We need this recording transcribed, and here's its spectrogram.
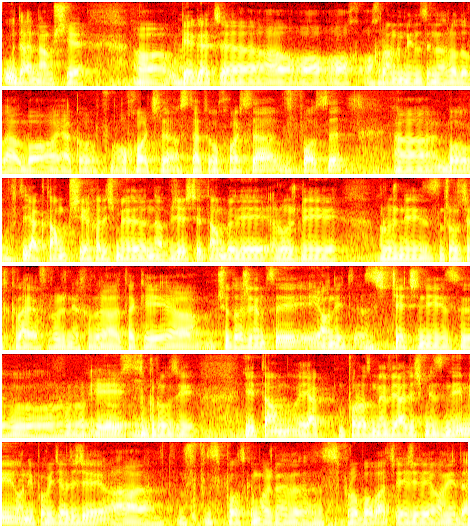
uda nam się ubiegać e, o, ochronę międzynarodową albo jako uchodźca, o status uchodźca w Polsce. E, Bo jak tam przyjechaliśmy na Brzeście, tam byli różni różni z różnych krajów, różnych e, takie e, cudzoziemcy i oni z Czeczni, z, z Gruzji. I tam jak porozmawialiśmy z nimi, oni powiedzieli, że z Polski można spróbować, jeżeli oni da,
